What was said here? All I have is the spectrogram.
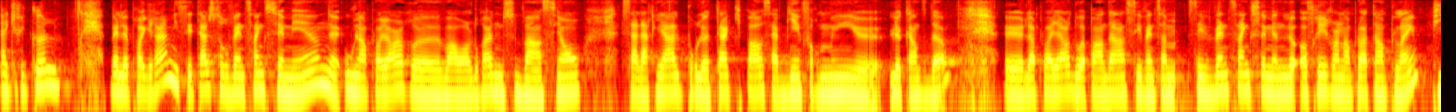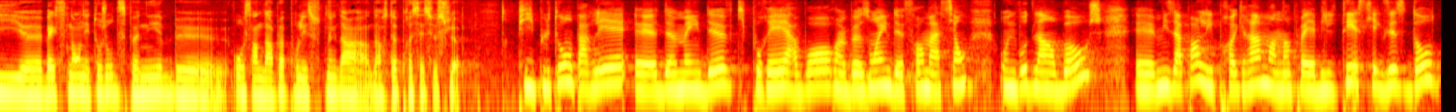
agricoles? Bien, le programme, il s'étale sur 25 semaines où l'employeur euh, va avoir le droit à une subvention salariale pour le temps qu'il passe à bien former euh, le candidat. Euh, l'employeur doit, pendant ces 25, ces 25 semaines-là, offrir un emploi à temps plein. Puis, ben, sinon, on est toujours disponible au centre d'emploi pour les soutenir dans, ce processus-là. Puis plutôt, on parlait de main-d'œuvre qui pourrait avoir un besoin de formation au niveau de l'embauche. mis à part les programmes en employabilité, est-ce qu'il existe d'autres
